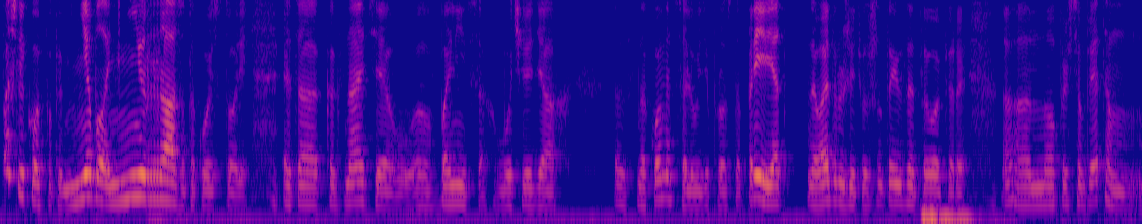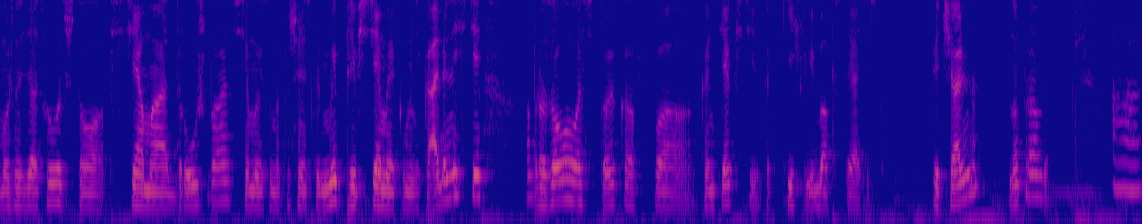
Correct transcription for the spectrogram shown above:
пошли кофе попьем. Не было ни разу такой истории. Это, как знаете, в больницах, в очередях знакомятся люди просто «Привет, давай дружить, вот что-то из этой оперы». А, но при всем при этом можно сделать вывод, что вся моя дружба, все мои взаимоотношения с людьми при всей моей коммуникабельности образовывалась только в а, контексте из-за каких-либо обстоятельств. Печально, но правда. А,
